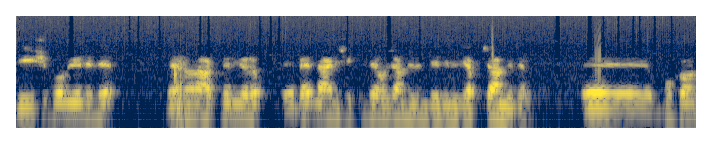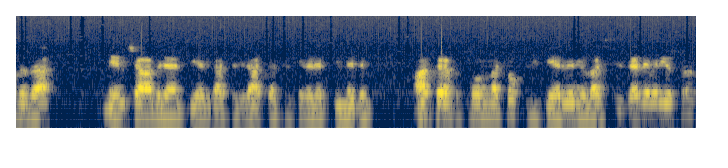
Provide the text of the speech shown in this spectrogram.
değişik oluyor dedi. Ben ona hak veriyorum. E, ben de aynı şekilde hocam dedim dediğinizi yapacağım dedim. E, bu konuda da Meriç abiler, diğer gazeteciler, hatta Türkiye'de hep dinledim. Ankara futboluna çok büyük yer veriyorlar. Sizler de veriyorsunuz.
